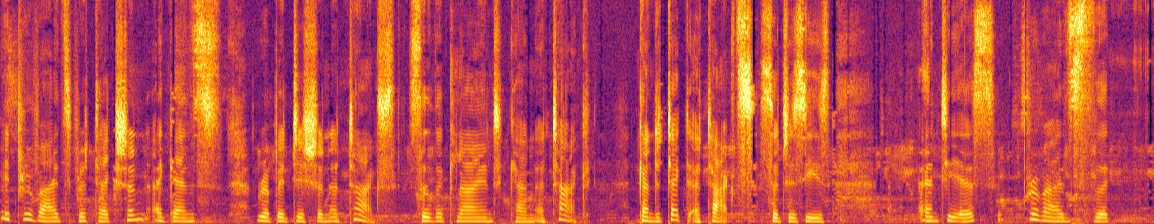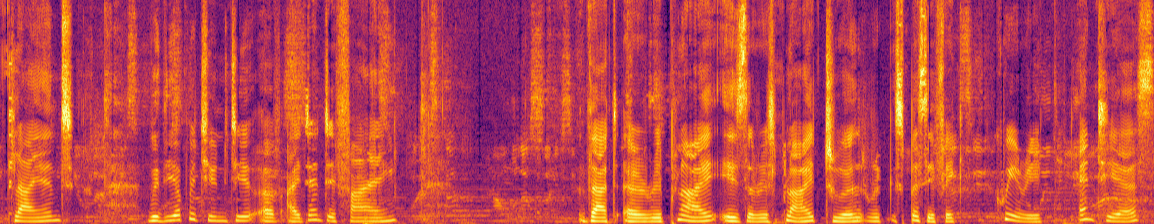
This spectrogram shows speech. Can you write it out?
It provides protection against repetition attacks so the client can attack, can detect attacks such as these NTS provides the client with the opportunity of identifying that a reply is a reply to a specific query. NTS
